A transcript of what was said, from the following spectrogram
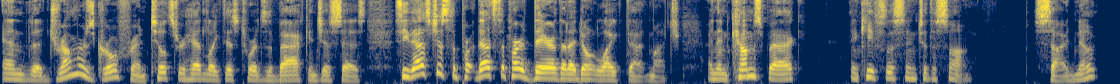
and the drummer's girlfriend tilts her head like this towards the back and just says, "See, that's just the part that's the part there that I don't like that much." And then comes back and keeps listening to the song. Side note,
